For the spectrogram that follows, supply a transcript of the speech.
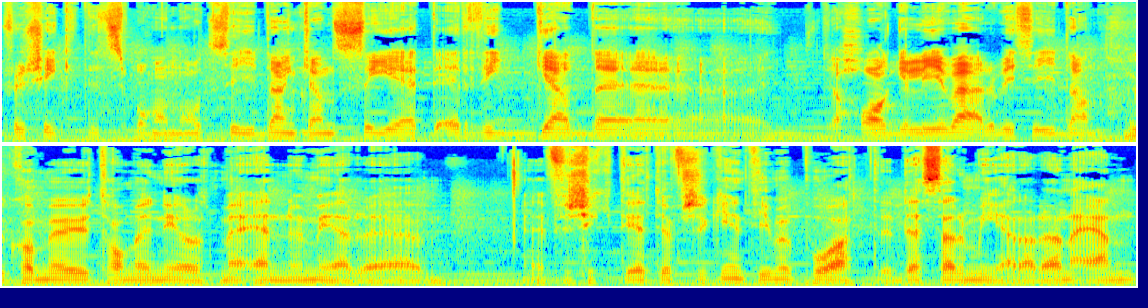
försiktigt spana åt sidan, kan se ett riggad eh, hagelgevär vid sidan. Nu kommer jag ju ta mig neråt med ännu mer eh, Eh, försiktighet. Jag försöker inte ge mig på att desarmera den än.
